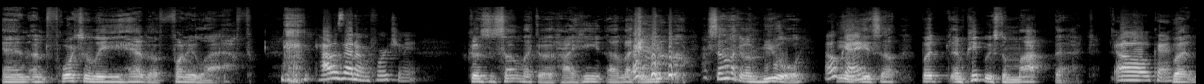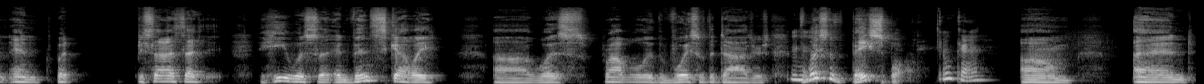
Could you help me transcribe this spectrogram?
and unfortunately, he had a funny laugh How is that unfortunate? Because it sounded like a hyena, uh, like a, sounded like a mule. Okay. He- he sound- but and people used to mock that. Oh, okay. But and but besides that, he was uh, and Vince Scully uh, was probably the voice of the Dodgers, Mm-hmm. voice of baseball. okay. Um, and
